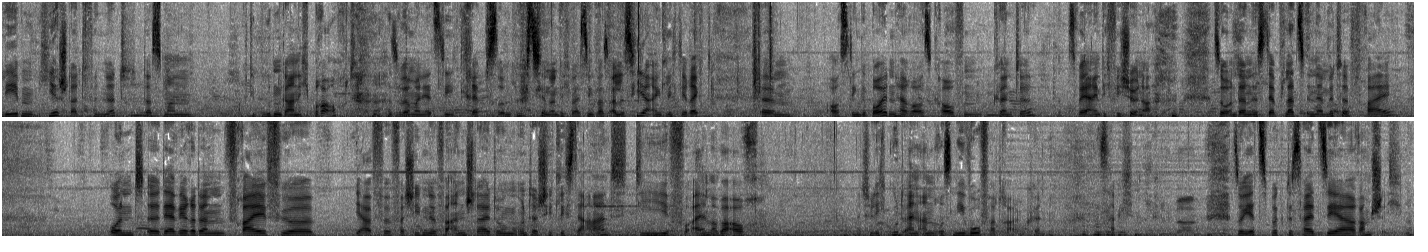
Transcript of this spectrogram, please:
Leben hier stattfindet, dass man auch die Buden gar nicht braucht. Also wenn man jetzt die Krebs und Würstchen und ich weiß nicht was alles hier eigentlich direkt ähm, aus den Gebäuden heraus kaufen könnte, das wäre eigentlich viel schöner. So, und dann ist der Platz in der Mitte frei. Und äh, der wäre dann frei für, ja, für verschiedene Veranstaltungen unterschiedlichster Art, die vor allem aber auch natürlich gut ein anderes Niveau vertragen können. Sag ich. So, jetzt wirkt es halt sehr ramschig. Ne?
